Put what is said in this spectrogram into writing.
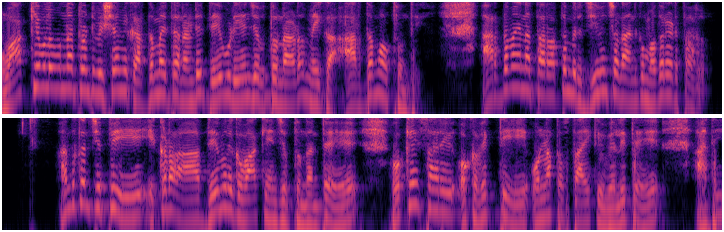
వాక్యంలో ఉన్నటువంటి విషయం మీకు అర్థమైతేనండి. దేవుడు ఏం చెబుతున్నాడో మీకు అర్థమవుతుంది. అర్థమైన తర్వాత మీరు జీవించడానికి మొదలెడతారు. అందుకని చెప్పి ఇక్కడ దేవునికి వాక్యం ఏం చెప్తుందంటే ఒకేసారి ఒక వ్యక్తి ఉన్నత స్థాయికి వెళితే అది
